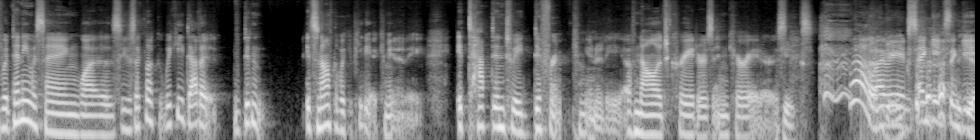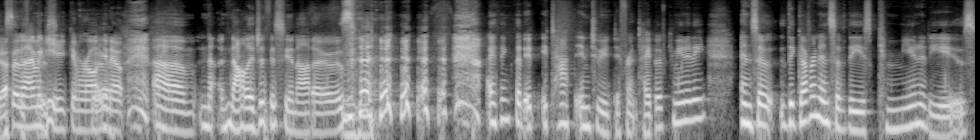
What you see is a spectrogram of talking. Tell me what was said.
what Denny was saying was he was like, "Look, Wikidata didn't." It's not the Wikipedia community. It tapped into a different community of knowledge creators and curators. geeks. Well, I geeks. mean, and geeks and Yeah, geeks, and I'm a geek, and we're all, you know, um, kn- knowledge aficionados. Mm-hmm. I think that it, it tapped into a different type of community. And so the governance of these communities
